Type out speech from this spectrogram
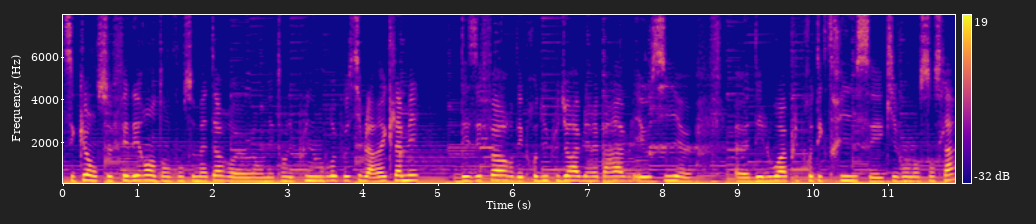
c'est qu'en se fédérant en tant que consommateur, en étant les plus nombreux possibles à réclamer des efforts, des produits plus durables et réparables, et aussi euh, des lois plus protectrices et qui vont dans ce sens-là,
